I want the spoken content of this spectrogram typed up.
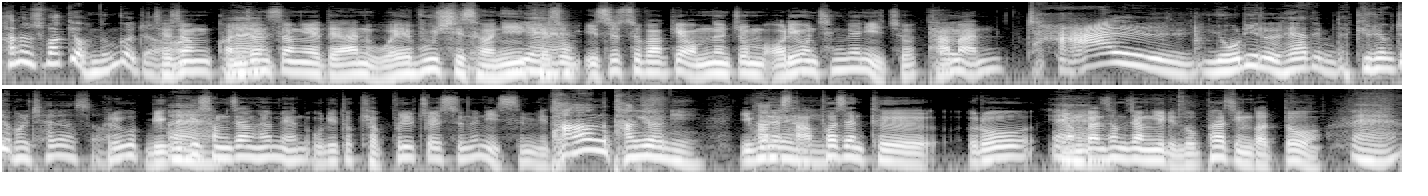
하는 수밖에 없는 거죠. 재정 건전성에 대한 외부 시선이 예. 계속 있을 수밖에 없는 좀 어려운 측면이 있죠. 다만 네. 잘 요리를 해야 됩니다. 균형점을 찾아서. 그리고 미국이 예. 성장하면 우리도 곁불 쬐 수는 있습니다. 당 당연히 이번에 당연히. 4%로 예. 연간 성장률이 높아진 것도 예.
